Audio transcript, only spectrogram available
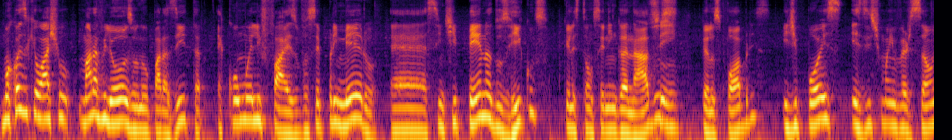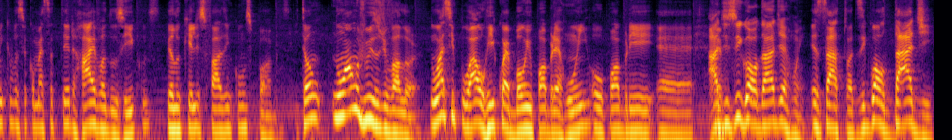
uma coisa que eu acho maravilhoso no Parasita é como ele faz você primeiro é, sentir pena dos ricos, porque eles estão sendo enganados Sim. pelos pobres. E depois existe uma inversão em que você começa a ter raiva dos ricos pelo que eles fazem com os pobres. Então, não há um juízo de valor. Não é tipo, ah, o rico é bom e o pobre é ruim, ou o pobre é. A é- desigualdade é ruim. Exato, a desigualdade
